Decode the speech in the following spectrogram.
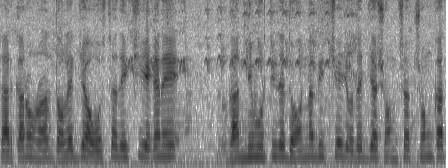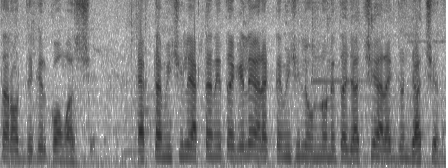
তার কারণ ওনার দলের যে অবস্থা দেখছি, এখানে গান্ধী মূর্তিতে ধর্ণা দিচ্ছে যে ওদের যা সংসদ সংখ্যা তার অর্ধেকের কম আসছে। একটা মিছিলে একটা নেতা গেলে আর একটা মিছিলে অন্য নেতা যাচ্ছে আর একজন যাচ্ছে না।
